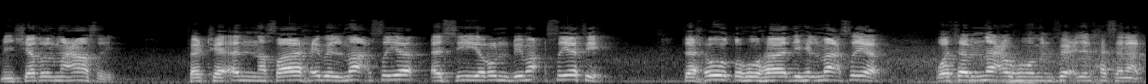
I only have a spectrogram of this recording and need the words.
من شر المعاصي فكأن صاحب المعصية أسير بمعصيته. تحوطه هذه المعصية وتمنعه من فعل الحسنات.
